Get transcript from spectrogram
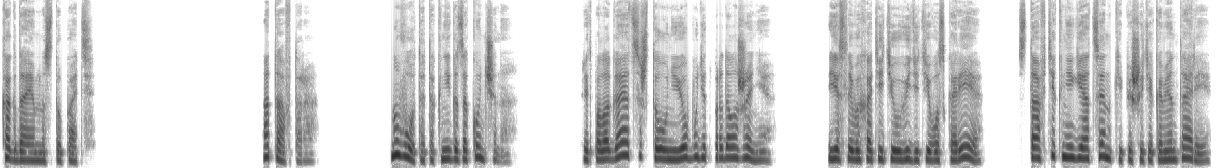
когда им наступать. От автора. Ну вот, эта книга закончена. Предполагается, что у нее будет продолжение. Если вы хотите увидеть его скорее, ставьте книги оценки, пишите комментарии.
